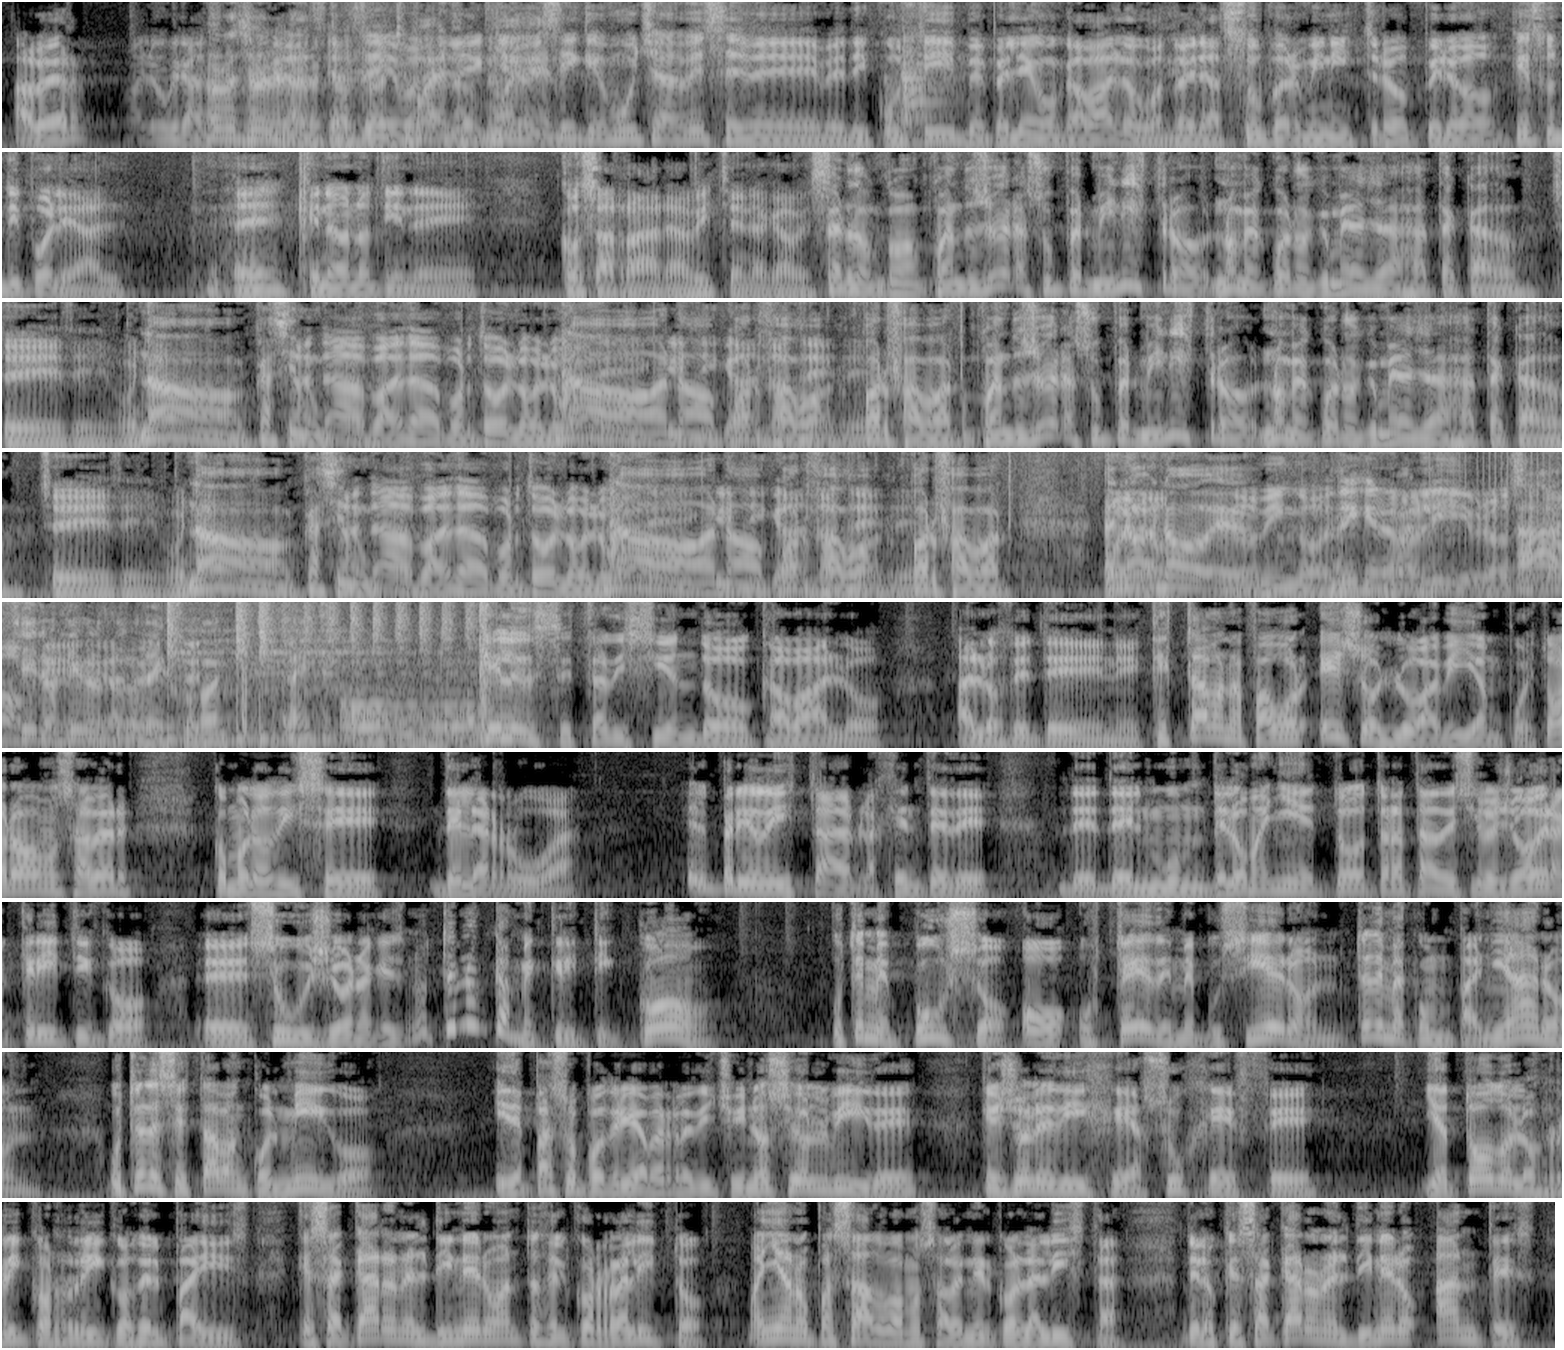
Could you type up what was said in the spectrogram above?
A ver. No resuelve Gracias. nada, Gracias. Bueno, Le quiero bien. decir que muchas veces me, me discutí, me peleé con Caballo cuando era súper ministro, pero que es un tipo leal, ¿eh? que no, no tiene cosas raras, viste, en la cabeza. Perdón, cu- cuando yo era superministro, no me acuerdo que me hayas atacado. Sí, sí. muchas No, veces. casi andaba, nunca. andaba por todos los lugares. No, no, por favor, sí, sí. por favor. Cuando yo era superministro, no me acuerdo que me hayas atacado. Sí, sí. muchas No, veces. casi nunca. andaba, Andaba por todos los lugares. No, no, por favor, sí, sí. por favor. Bueno, no, no, eh, Domingo, déjenos los libros. Ah, sí, los libros te los dejo. Bueno, ahí te- ¿Qué les está diciendo Caballo a los de TN? Que estaban a favor, ellos lo habían puesto. Ahora vamos a ver cómo lo dice De la Rúa. El periodista, la gente de, de- del mundo, de lo Mañeto, trata de decirlo, yo era crítico eh, suyo usted nunca me criticó. Usted me puso, o ustedes me pusieron, ustedes me acompañaron, ustedes estaban conmigo. Y de paso podría haberle dicho, y no se olvide que yo le dije a su jefe y a todos los ricos ricos del país que sacaran el dinero antes del corralito. Mañana o pasado vamos a venir con la lista de los que sacaron el dinero antes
